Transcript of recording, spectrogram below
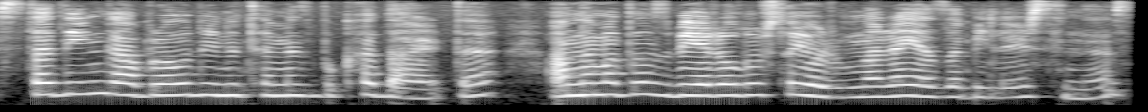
Studying abroad ünitemiz bu kadardı. Anlamadığınız bir yer olursa yorumlara yazabilirsiniz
